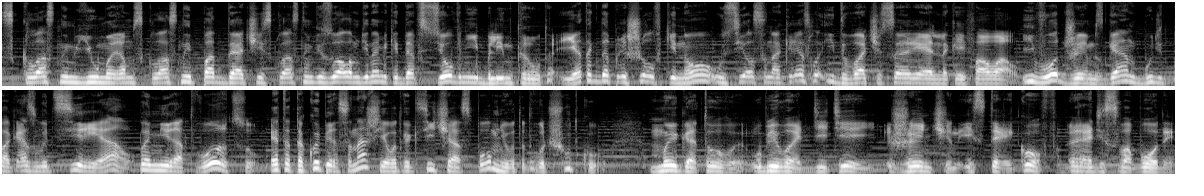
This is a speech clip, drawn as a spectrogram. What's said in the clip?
с классным юмором, с классной подачей, с классным визуалом, динамикой, да все в ней, блин, круто. Я тогда пришел в кино, уселся на кресло и два часа реально кайфовал. И вот Джеймс Ган будет показывать сериал по миротворцу. Это такой персонаж, я вот как сейчас помню вот эту вот шутку, мы готовы убивать детей, женщин и стариков ради свободы.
